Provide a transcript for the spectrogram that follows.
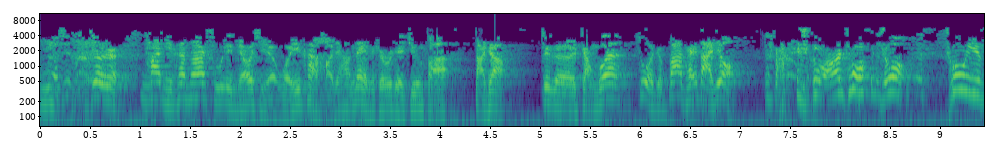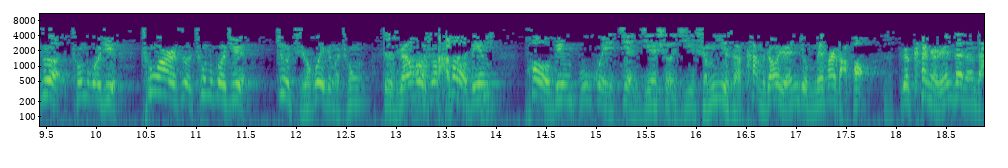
你这就是他，你看他书里描写，我一看，好家伙，那个时候这军阀打仗。这个长官坐着八抬大轿，往上冲冲，冲一次冲不过去，冲二次冲不过去，就只会这么冲。对，然后说炮兵，炮兵不会间接射击，什么意思？看不着人就没法打炮，这看着人才能打。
